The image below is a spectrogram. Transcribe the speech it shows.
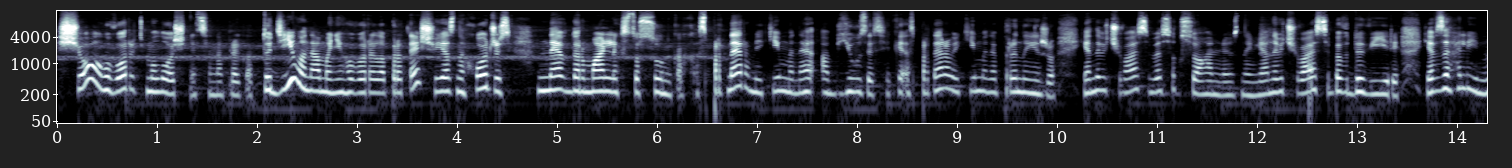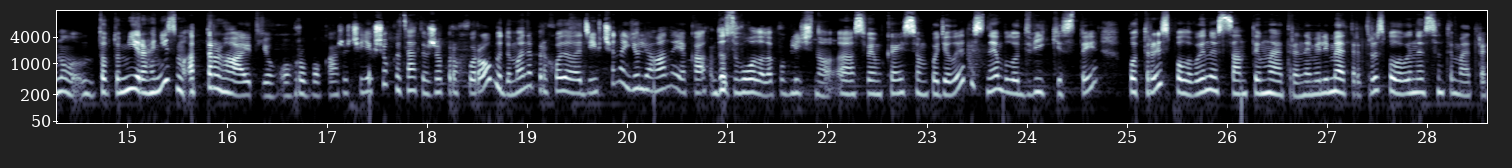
Що говорить молочниця, наприклад? Тоді вона мені говорила про те, що я знаходжусь не в нормальних стосунках з партнером, який мене аб'юзить, з партнером, який мене принижу. Я не відчуваю себе сексуальною з ним, я не відчуваю себе в довірі. Я взагалі, ну тобто, мій організм отторгає його, грубо кажучи. Якщо казати вже про хвороби, до мене приходила дівчина Юліана, яка дозволила публічно е, своїм кейсом поділитись. В неї було дві кісти по 3,5 сантиметри, не міліметри, 3,5 сантиметри,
